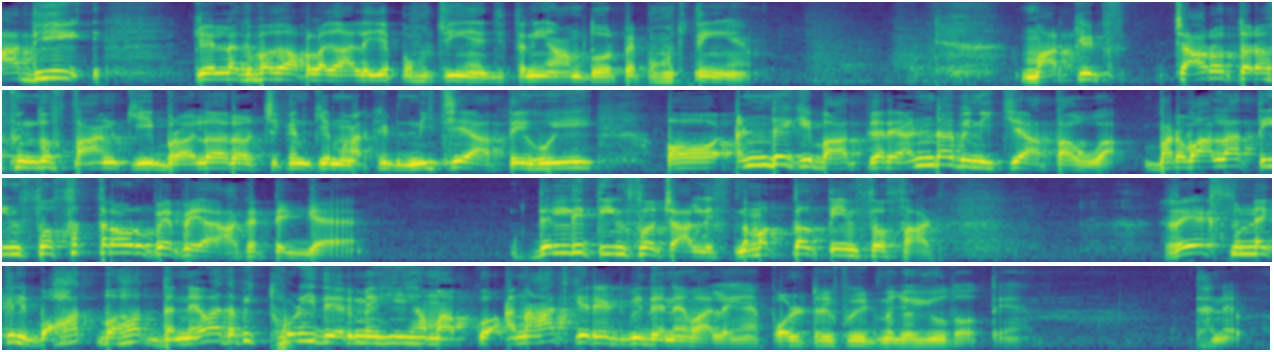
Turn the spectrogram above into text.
आधी के लगभग आप लगा लीजिए पहुँची हैं, जितनी आमतौर पे पहुँचती हैं। मार्केट चारों तरफ़ हिंदुस्तान की ब्रॉयलर और चिकन की मार्केट नीचे आती हुई और अंडे की बात करें, अंडा भी नीचे आता हुआ। बरवाला तीन सौ सत्रह रुपए पे आकर टिक गया है। दिल्ली 340 नमक्कल 360 रेट सुनने के लिए बहुत बहुत धन्यवाद। अभी थोड़ी देर में ही हम आपको अनाज के रेट भी देने वाले हैं, पोल्ट्री फ़ीड में जो यूज़ होते हैं। धन्यवाद।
